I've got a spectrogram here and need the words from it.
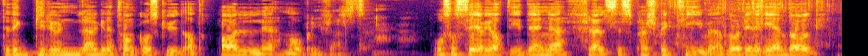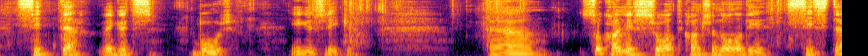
Det er det grunnleggende tanke hos Gud at alle må bli frelst. Og så ser vi at i denne frelsesperspektivet, når det en dag sitter ved Guds bord i Guds rike, eh, så kan vi se at kanskje noen av de siste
